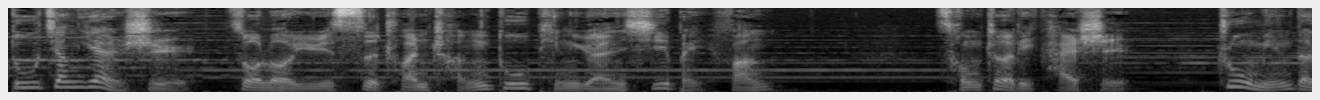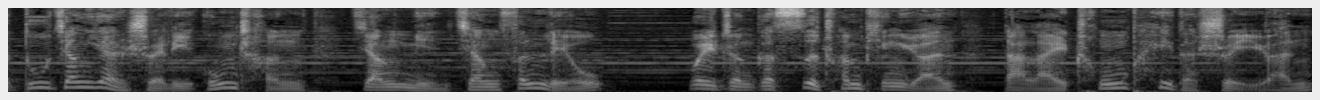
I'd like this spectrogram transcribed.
都江堰市坐落于四川成都平原西北方，从这里开始，著名的都江堰水利工程将岷江分流，为整个四川平原带来充沛的水源，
